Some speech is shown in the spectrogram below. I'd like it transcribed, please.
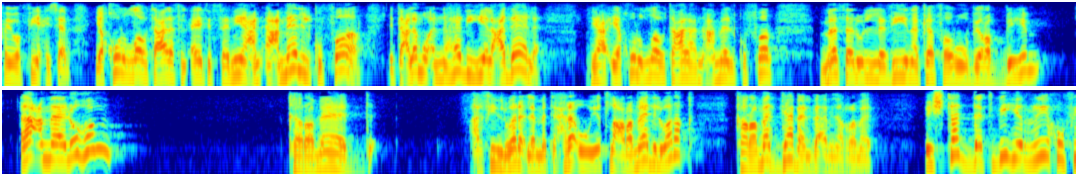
فيوفيه حسابه. يقول الله تعالى في الآية الثانية عن أعمال الكفار لتعلموا أن هذه هي العدالة. يقول الله تعالى عن أعمال الكفار مثل الذين كفروا بربهم أعمالهم كرماد. عارفين الورق لما تحرقه ويطلع رماد الورق؟ كرماد جبل بقى من الرماد. اشتدت به الريح في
